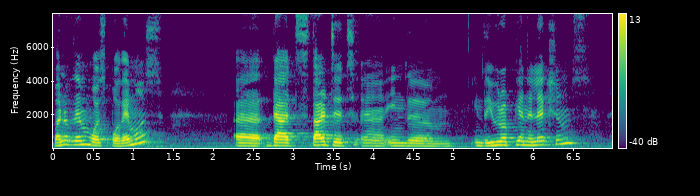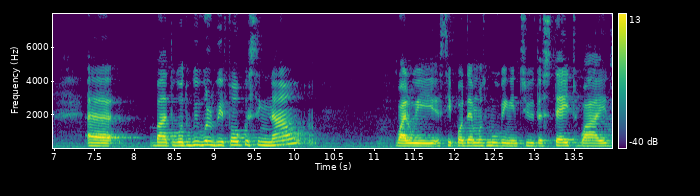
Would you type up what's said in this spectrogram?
One of them was Podemos, that started uh, in, the, in the European elections. Uh, but what we will be focusing now, while we see Podemos moving into the statewide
